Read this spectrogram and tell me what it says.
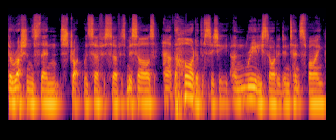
the Russians then struck with surface-surface missiles at the heart of the city and really started intensifying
